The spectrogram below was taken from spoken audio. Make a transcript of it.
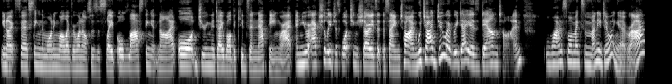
you know, first thing in the morning while everyone else is asleep, or last thing at night, or during the day while the kids are napping, right? And you're actually just watching shows at the same time, which I do every day as downtime. Why as well make some money doing it, right?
